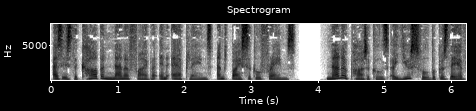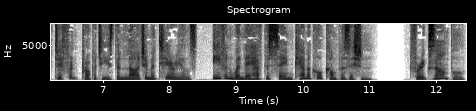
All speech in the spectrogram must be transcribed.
as is the carbon nanofiber in airplanes and bicycle frames. Nanoparticles are useful because they have different properties than larger materials, even when they have the same chemical composition. For example,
